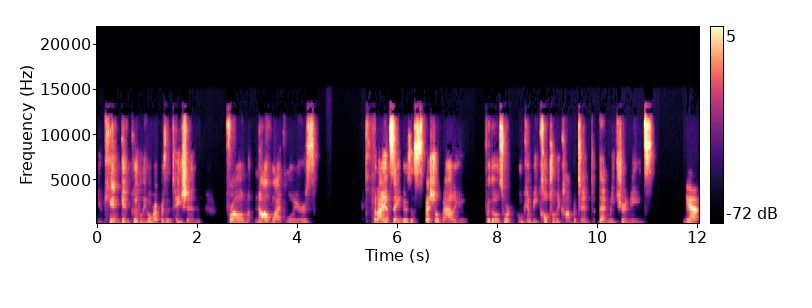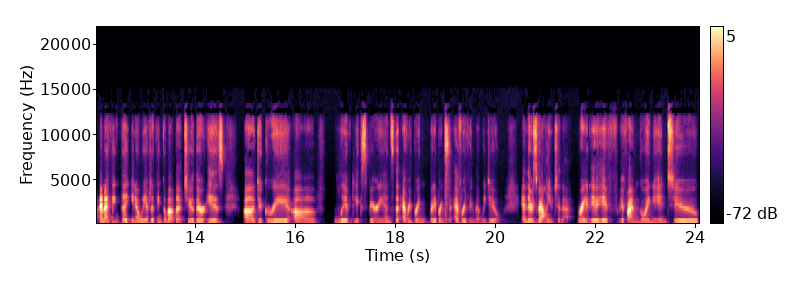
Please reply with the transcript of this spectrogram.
you can't get good legal representation from non Black lawyers, but I am saying there's a special value for those who are who can be culturally competent that meets your needs. Yeah, and I think that you know we have to think about that too. There is a degree of lived experience that everybody brings to everything that we do and there's value to that right if if i'm going into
